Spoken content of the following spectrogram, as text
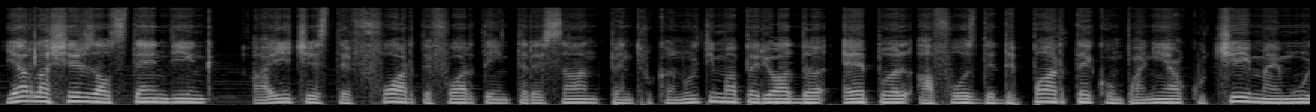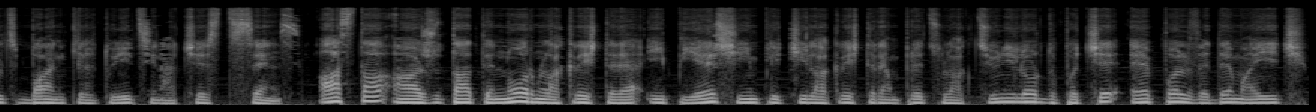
iar la shares outstanding Aici este foarte, foarte interesant pentru că în ultima perioadă Apple a fost de departe compania cu cei mai mulți bani cheltuiți în acest sens. Asta a ajutat enorm la creșterea EPS și implicit la creșterea în prețul acțiunilor, după ce Apple, vedem aici,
